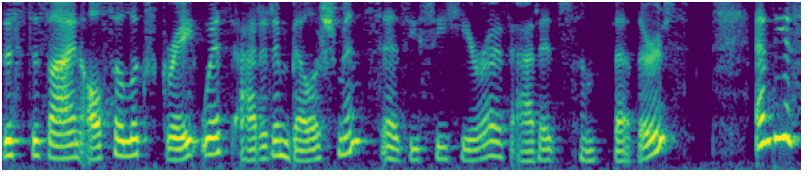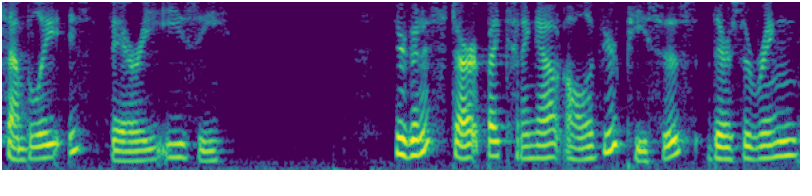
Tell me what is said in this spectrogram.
This design also looks great with added embellishments. As you see here, I've added some feathers, and the assembly is very easy. You're going to start by cutting out all of your pieces. There's a ring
